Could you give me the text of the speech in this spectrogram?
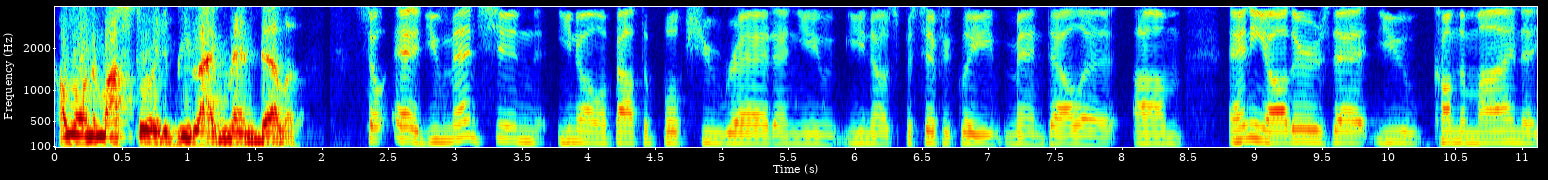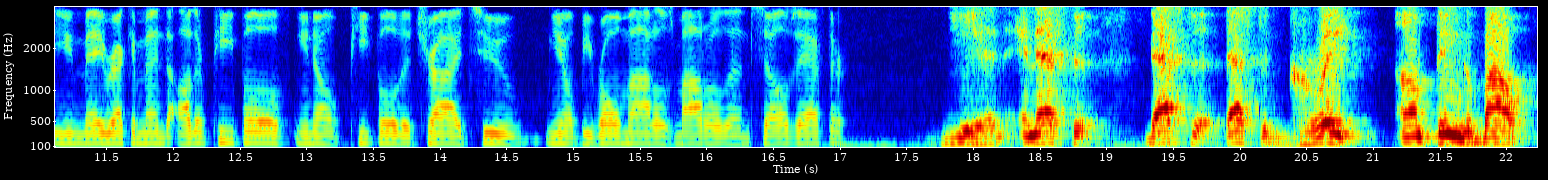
I wanted my story to be like Mandela so Ed, you mentioned, you know, about the books you read and you, you know, specifically Mandela. Um, any others that you come to mind that you may recommend to other people, you know, people to try to, you know, be role models, model themselves after? Yeah, and that's the that's the that's the great um thing about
